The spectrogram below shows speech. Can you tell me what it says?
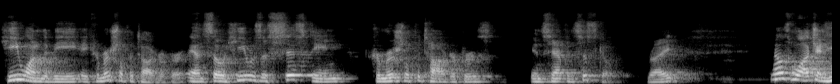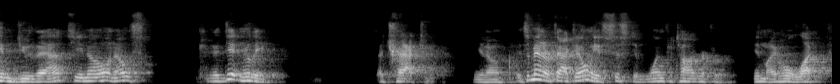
he wanted to be a commercial photographer. And so he was assisting commercial photographers in san francisco right? And i was watching him do that you know and i was it didn't really attract me you know, as a matter of fact, I only assisted one photographer in my whole life.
